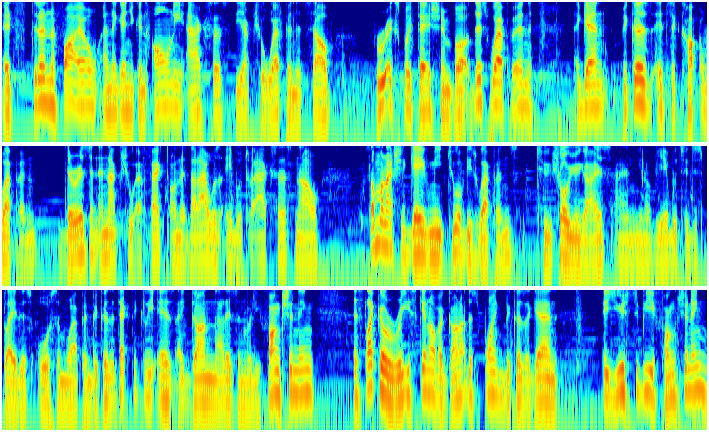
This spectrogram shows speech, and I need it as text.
It's still in the file and again you can only access the actual weapon itself through exploitation but this weapon again because it's a cut weapon there isn't an actual effect on it that I was able to access. Now Someone actually gave me two of these weapons to show you guys and you know be able to display this awesome weapon because it technically is a gun that isn't really functioning. It's like a reskin of a gun at this point because again it used to be functioning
